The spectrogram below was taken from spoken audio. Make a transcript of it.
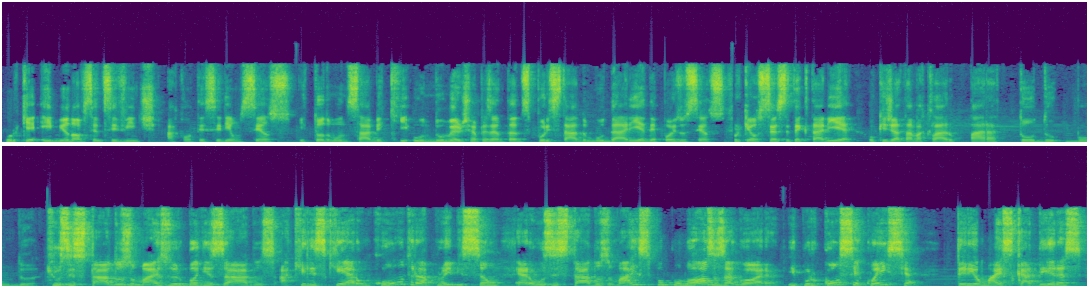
porque em 1920 aconteceria um censo e todo mundo sabe que o número de representantes por estado mudaria depois do censo, porque o censo detectaria o que já estava claro para todo mundo. Que os estados mais urbanizados, aqueles que eram contra a proibição, eram os estados mais populosos agora e por consequência teriam mais cadeiras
